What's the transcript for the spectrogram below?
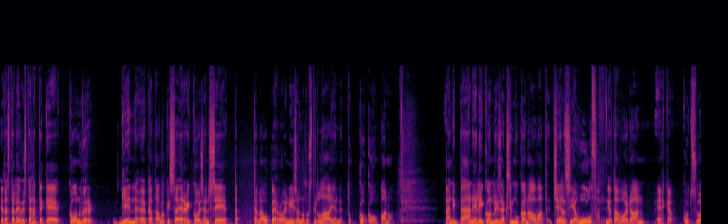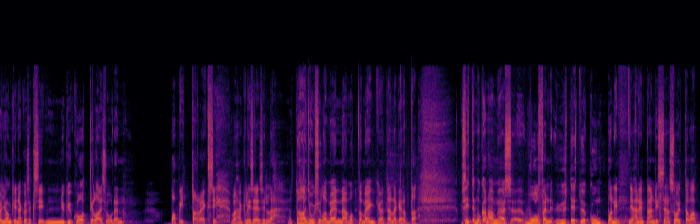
Ja tästä levystähän tekee Convergen katalogissa erikoisen se, että tällä operoi niin sanotusti laajennettu kokoonpano. Bändin päänelikon lisäksi mukana ovat Chelsea ja Wolf, jota voidaan ehkä kutsua jonkinnäköiseksi nykykoottilaisuuden papittareksi. Vähän kliseisillä taajuuksilla mennään, mutta menköön tällä kertaa. Sitten mukana on myös Wolfen yhteistyökumppani ja hänen bändissään soittava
